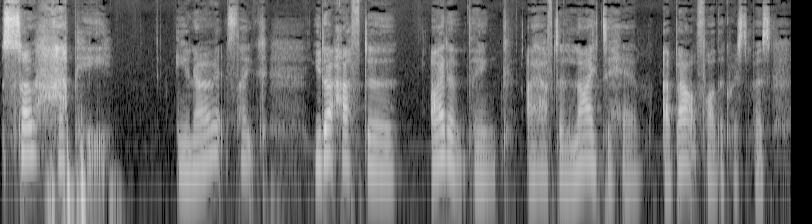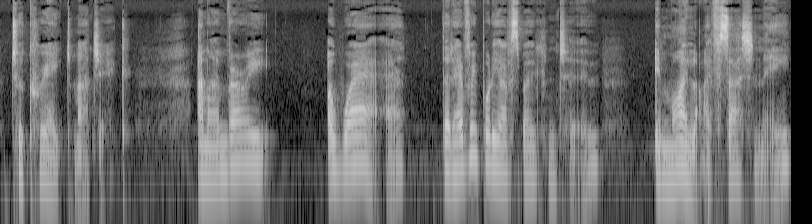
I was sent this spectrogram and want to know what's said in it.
so happy. You know, it's like you don't have to I don't think I have to lie to him about Father Christmas to create magic. And I'm very aware that everybody I've spoken to in my life certainly,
